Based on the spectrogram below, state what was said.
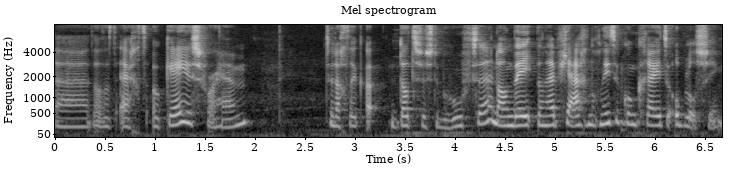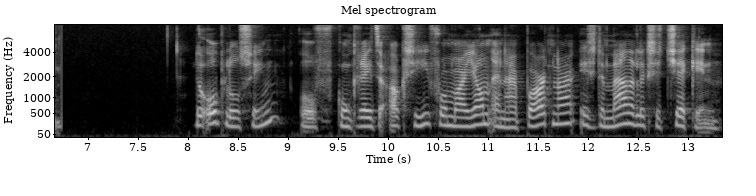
uh, dat het echt oké is voor hem. Toen dacht ik, uh, dat is dus de behoefte. En dan, weet, dan heb je eigenlijk nog niet een concrete oplossing. De oplossing, of concrete actie, voor Marjan en haar partner is de maandelijkse check-in.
